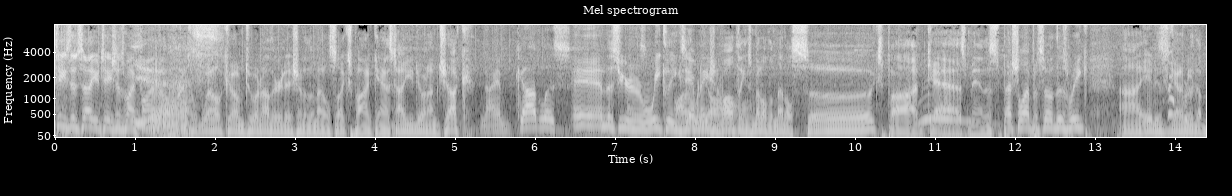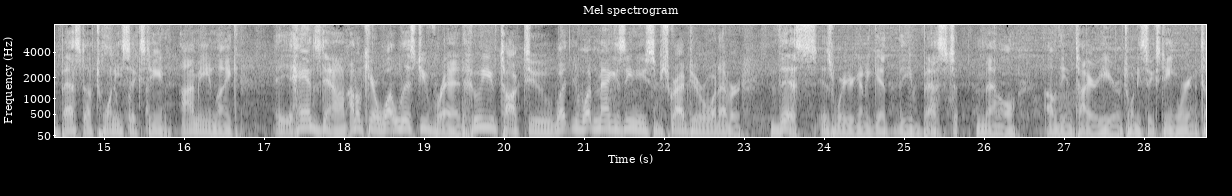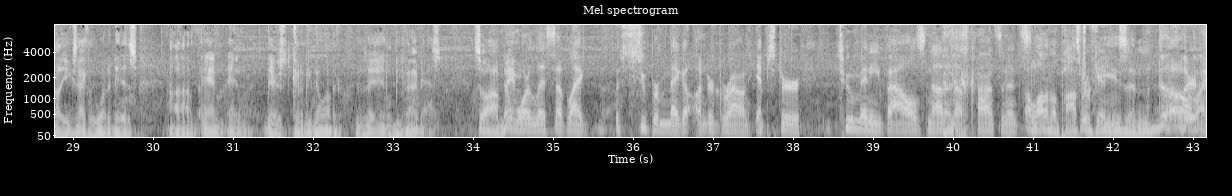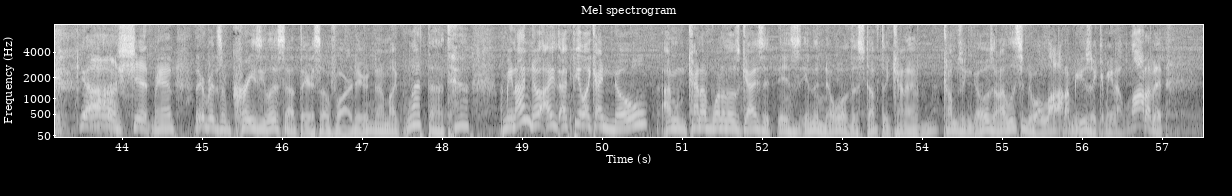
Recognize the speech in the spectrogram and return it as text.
Greetings and salutations, my fine metal friends. Welcome to another edition of the Metal Sucks Podcast. How you doing? I'm Chuck, And I am godless. and this is your weekly examination we of all all. things metal. The Metal Sucks Podcast, man. This special episode this week, uh, it is going to be the best of 2016. I mean, like eh, hands down. I don't care what list you've read, who you've talked to, what what magazine you subscribe to, or whatever. This is where you're going to get the best metal of the entire year of 2016. We're going to tell you exactly what it is, um, and and there's going to be no other. It'll be fabulous. So, uh, No may- more lists of like super mega underground hipster, too many vowels, not enough consonants. a lot of apostrophes Freaking- and Oh there- my God. oh shit man. There have been some crazy lists out there so far dude. And i'm like what the hell? I mean i know I, I feel like i know i'm kind of one of those guys that is in the know of the stuff that kind of comes and goes and i listen to a lot of music i mean a lot of it.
